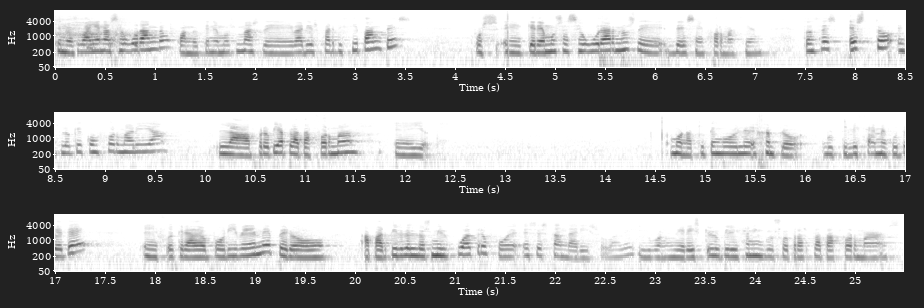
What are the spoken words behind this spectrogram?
que nos vayan asegurando cuando tenemos más de varios participantes pues eh, queremos asegurarnos de, esa información. Entonces, esto es lo que conformaría la propia plataforma eh, IoT. Bueno, aquí tengo el ejemplo, utiliza MQTT, eh, fue creado por IBM, pero a partir del 2004 fue ese estándar ISO, ¿vale? Y bueno, veréis que lo utilizan incluso otras plataformas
